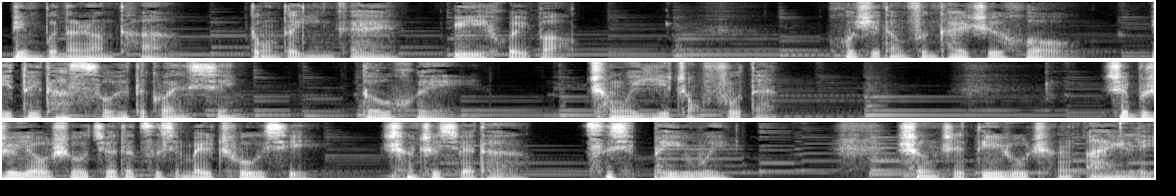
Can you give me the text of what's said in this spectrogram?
并不能让他懂得应该予以回报。或许当分开之后，你对他所有的关心，都会成为一种负担。是不是有时候觉得自己没出息，甚至觉得自己卑微，甚至低入尘埃里，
